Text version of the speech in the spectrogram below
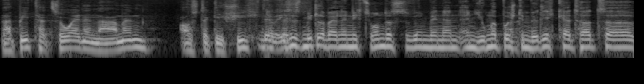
Rapid hat so einen Namen, aus der Geschichte. Ja, aber ist es mittlerweile nicht so, dass wenn ein, ein junger Bursch die Möglichkeit hat, äh,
